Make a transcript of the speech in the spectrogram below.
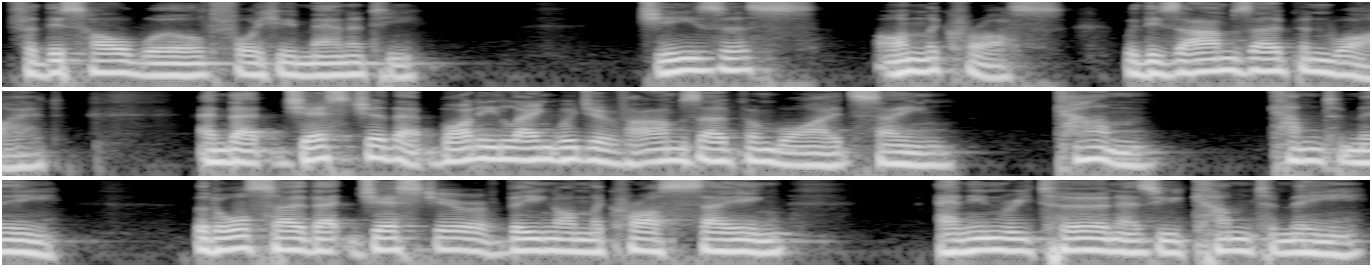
for this whole world, for humanity. Jesus on the cross with his arms open wide. And that gesture, that body language of arms open wide, saying, Come, come to me. But also that gesture of being on the cross saying, And in return, as you come to me,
